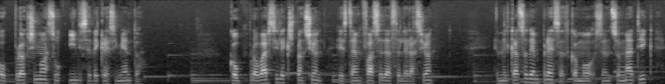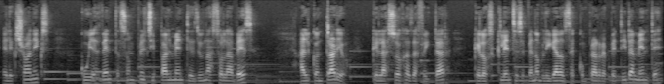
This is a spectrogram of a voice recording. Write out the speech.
o próximo a su índice de crecimiento, comprobar si la expansión está en fase de aceleración. En el caso de empresas como Sensomatic Electronics, cuyas ventas son principalmente de una sola vez, al contrario que las hojas de afeitar, que los clientes se ven obligados a comprar repetidamente,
